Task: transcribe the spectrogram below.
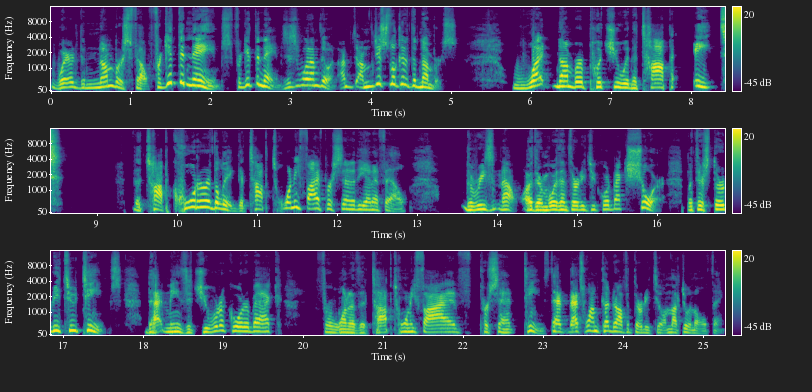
where the numbers fell. Forget the names. Forget the names. This is what I'm doing. I'm, I'm just looking at the numbers. What number puts you in the top eight, the top quarter of the league, the top 25% of the NFL the reason now are there more than 32 quarterbacks sure but there's 32 teams that means that you were a quarterback for one of the top 25% teams that that's why i'm cutting off at 32 i'm not doing the whole thing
